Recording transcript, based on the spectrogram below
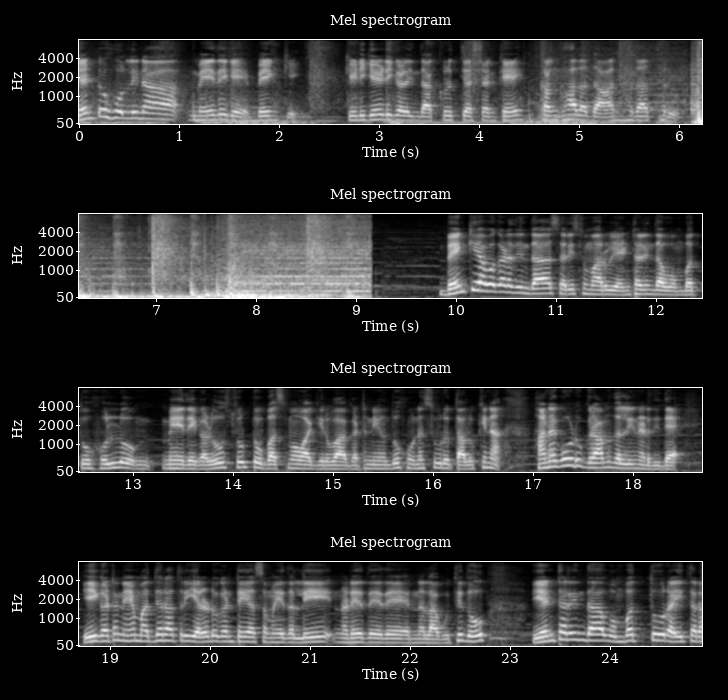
ಎಂಟು ಹುಲ್ಲಿನ ಮೇದೆಗೆ ಬೆಂಕಿ, ಕಿಡಿಗೇಡಿಗಳಿಂದ ಕೃತ್ಯ ಶಂಕೆ, ಕಂಗಾಲದ ಅನ್ನದಾತರು ಬೆಂಕಿ ಅವಘಡದಿಂದ ಸರಿಸುಮಾರು ಎಂಟರಿಂದ ಒಂಬತ್ತು ಹುಲ್ಲು ಮೇದೆಗಳು ಸುಟ್ಟು ಭಸ್ಮವಾಗಿರುವ ಘಟನೆಯೊಂದು ಹುಣಸೂರು ತಾಲೂಕಿನ ಹನಗೋಡು ಗ್ರಾಮದಲ್ಲಿ ನಡೆದಿದೆ. ಈ ಘಟನೆ ಮಧ್ಯರಾತ್ರಿ ಎರಡು ಗಂಟೆಯ ಸಮಯದಲ್ಲಿ ನಡೆದಿದೆ ಎನ್ನಲಾಗುತ್ತಿದ್ದು ಎಂಟರಿಂದ ಒಂಬತ್ತು ರೈತರ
